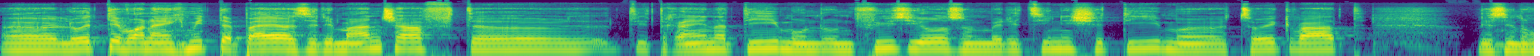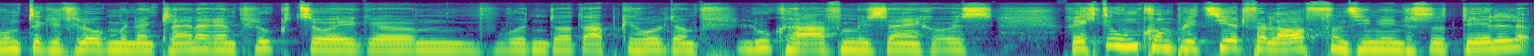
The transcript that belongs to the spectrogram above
äh, Leute waren eigentlich mit dabei, also die Mannschaft, äh, die Trainerteam und, und Physios und medizinische Team, äh, Zeugwart. Wir sind runtergeflogen mit einem kleineren Flugzeug, ähm, wurden dort abgeholt am Flughafen, ist eigentlich alles recht unkompliziert verlaufen, sind in das Hotel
